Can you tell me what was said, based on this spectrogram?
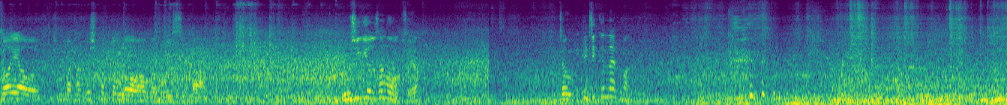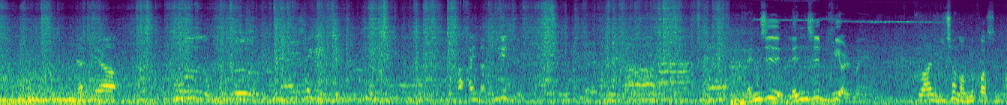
주아이가 정말 갖고 싶었던 거가 뭐 있을까? 음식이어도 상관없어요? 좀 일찍 끝날 것 같아요. 안녕하세요. 푸드 옥수수 세 개. 아 아니다 두개 주세요. 아, 렌즈 렌즈 물이 얼마예요? 그거 한 2천 넘을 것 같습니다.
